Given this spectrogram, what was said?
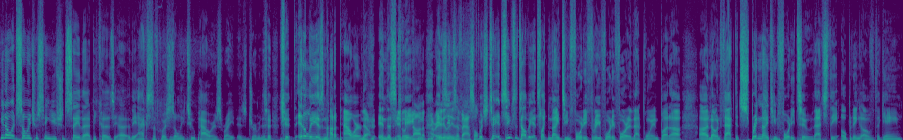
You know, it's so interesting you should say that because uh, the Axis, of course, is only two powers, right? Is Germany? Italy is not a power No. in this Italy game. not a power. It Italy seems- is a vassal. Which t- it seems to tell me it's like 1943, 44 at that point. But uh, uh, no, in fact, it's spring 1942. That's the opening of the game.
